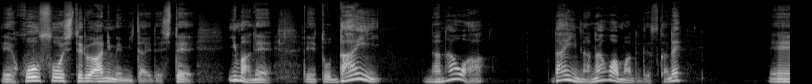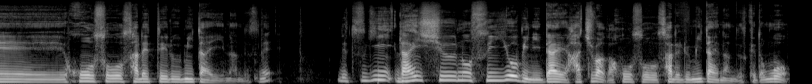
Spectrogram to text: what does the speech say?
えー、放送してるアニメみたいでして今ね、えーと、第7話第7話までですかね、えー、放送されてるみたいなんですね。で次来週の水曜日に第8話が放送されるみたいなんですけども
